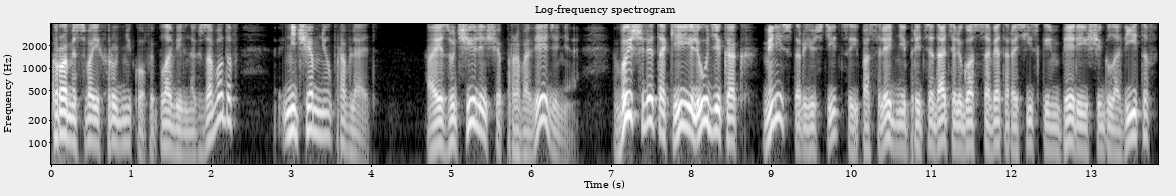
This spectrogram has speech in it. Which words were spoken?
кроме своих рудников и плавильных заводов, ничем не управляет. А из училища правоведения вышли такие люди, как министр юстиции последний председатель Госсовета Российской империи Щегловитов,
